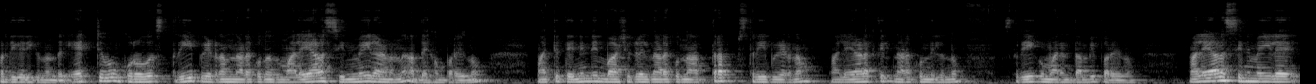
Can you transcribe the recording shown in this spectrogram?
പ്രതികരിക്കുന്നുണ്ട്. ഏറ്റവും കുറവ് സ്ത്രീ പീഡനം നടക്കുന്നത് മലയാള സിനിമയിലാണെന്ന് അദ്ദേഹം പറയുന്നു. മറ്റ് തെന്നിന്ത്യൻ ഭാഷകളിൽ നടക്കുന്ന അത്ര സ്ത്രീ പീഡനം മലയാളത്തിൽ നടക്കുന്നില്ലെന്നും ശ്രീകുമാരൻ തമ്പി പറയുന്നു. മലയാള സിനിമയിലെ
